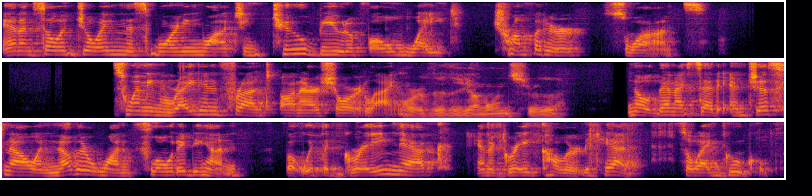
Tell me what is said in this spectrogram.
And I'm so enjoying this morning watching two beautiful white trumpeter swans swimming right in front on our shoreline. Or the, the young ones or the, No, then I said, and just now another one floated in, but with a gray neck and a gray colored head. So I Googled.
